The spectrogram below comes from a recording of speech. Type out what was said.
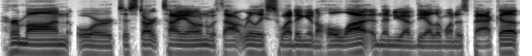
Herman or to start Taillon without really sweating it a whole lot, and then you have the other one as backup.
